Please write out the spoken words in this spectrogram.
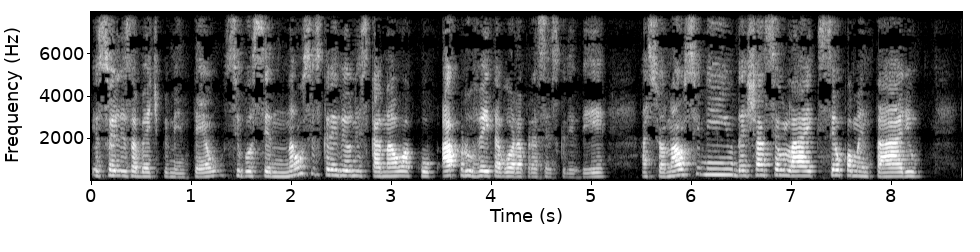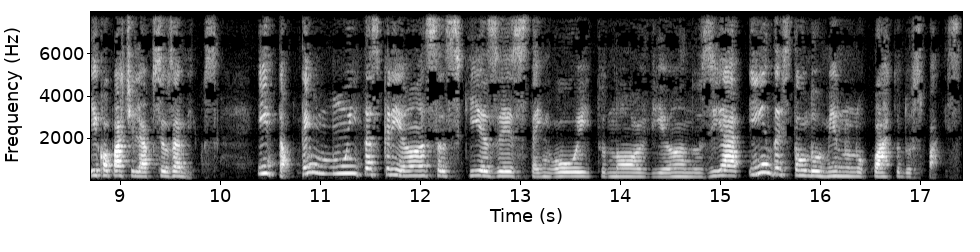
Eu sou Elizabeth Pimentel. Se você não se inscreveu nesse canal, aproveita agora para se inscrever, acionar o sininho, deixar seu like, seu comentário e compartilhar com seus amigos. Então, tem muitas crianças que às vezes têm 8, 9 anos e ainda estão dormindo no quarto dos pais.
